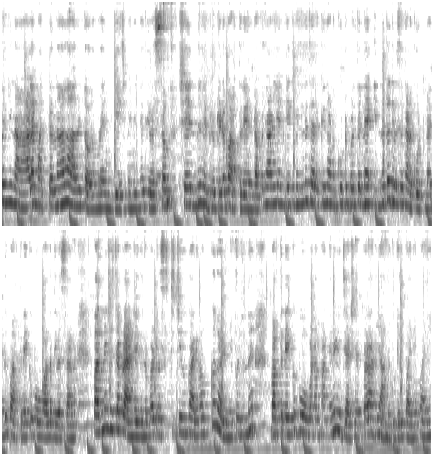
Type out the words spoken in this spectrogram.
അപ്പൊ ഇനി നാളെ മറ്റന്നാളാണ് കേട്ടോ നമ്മുടെ എൻഗേജ്മെന്റിന്റെ ദിവസം. പക്ഷെ ഇന്ന് നെബിലുട്ടിയുടെ ബർത്ത്ഡേ ഉണ്ട് അപ്പൊ ഞാൻ ഈ എൻഗേജ്മെന്റിന്റെ തിരക്ക് കണക്കൂട്ടുമ്പോൾ തന്നെ ഇന്നത്തെ ദിവസം കണക്കൂട്ടുന്നത് ഇത് ബർത്ത്ഡേക്ക് പോകാനുള്ള ദിവസമാണ്. അപ്പൊ അതിനനുസരിച്ച് പ്ലാൻ ചെയ്തിട്ടുണ്ട് അപ്പൊ ഡ്രസ് സ്റ്റിച്ചിങ്ങും കാര്യങ്ങളൊക്കെ കഴിഞ്ഞു ഇപ്പൊ ഇന്ന് ബർത്ത്ഡേക്ക് പോകണം അങ്ങനെ വിചാരിച്ചത് എപ്പോഴാണ് യാമിക്കുട്ടിക്ക് പനി. പനി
